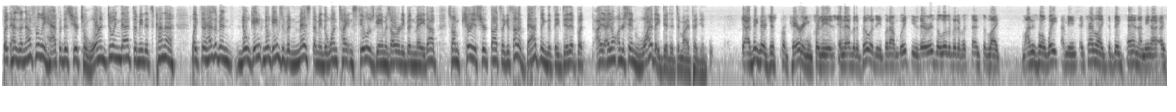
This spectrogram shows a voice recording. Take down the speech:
But has enough really happened this year to warrant doing that? I mean, it's kind of like there hasn't been no game, no games have been missed. I mean, the one Titan Steelers game has already been made up. So I'm curious your thoughts. Like, it's not a bad thing that they did it, but I, I don't understand why they did it. In my opinion. Yeah, I think they're just preparing for the inevitability. But I'm with you. There is a little bit of a sense of like might as well wait. I mean, kind of like the Big Ten. I mean, I, I,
